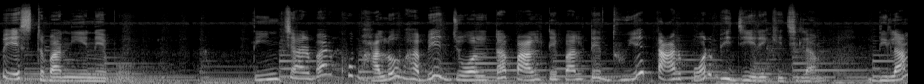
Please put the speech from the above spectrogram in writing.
পেস্ট বানিয়ে নেব। তিন চারবার খুব ভালোভাবে জলটা পাল্টে পাল্টে ধুয়ে তারপর ভিজিয়ে রেখেছিলাম। দিলাম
